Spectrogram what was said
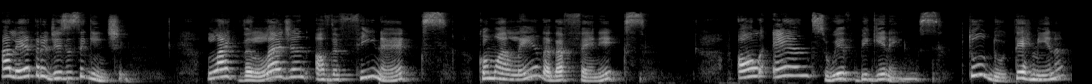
A letra diz o seguinte: Like the legend of the phoenix, como a lenda da fênix, all ends with beginnings. Tudo termina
